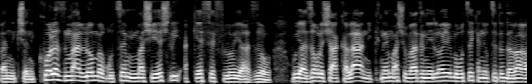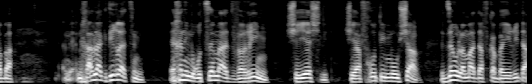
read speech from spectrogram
וכשאני כל הזמן לא מרוצה ממה שיש לי, הכסף לא יעזור. הוא יעזור לשעה קלה, אני אקנה משהו ואז אני לא אהיה מרוצה כי אני רוצה את הדבר הבא. אני, אני חייב להגדיר לעצמי, איך אני מרוצה מהדברים שיש לי, שיהפכו אותי מאושר. את זה הוא למד דווקא בירידה.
